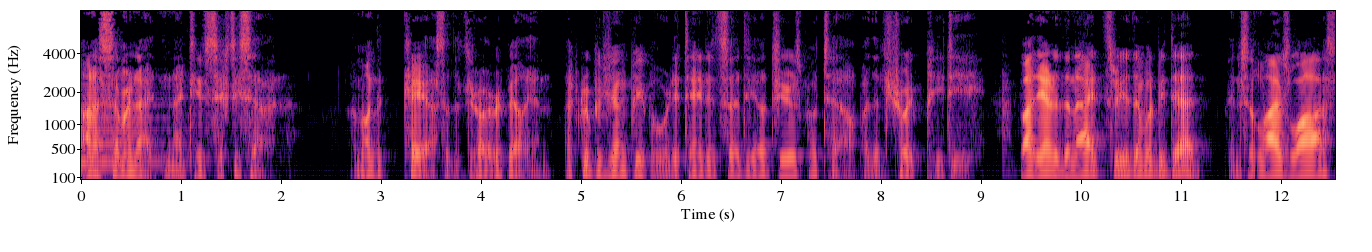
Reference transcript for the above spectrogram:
On a summer night in 1967, among the chaos of the Detroit Rebellion, a group of young people were detained inside the Algiers Motel by the Detroit PD. By the end of the night, three of them would be dead, innocent lives lost,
